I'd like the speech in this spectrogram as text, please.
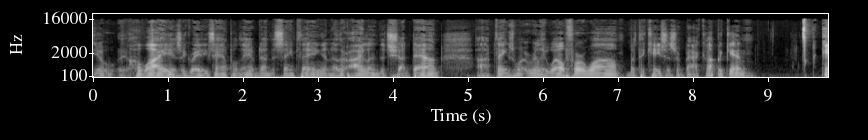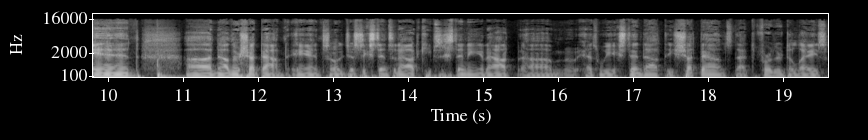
you know, Hawaii is a great example. They have done the same thing. Another island that's shut down. Uh, things went really well for a while, but the cases are back up again and uh, now they're shut down. And so it just extends it out, keeps extending it out. Um, as we extend out the shutdowns, that further delays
